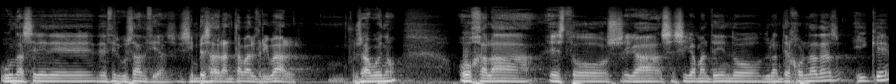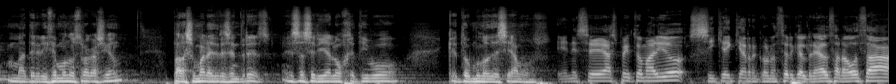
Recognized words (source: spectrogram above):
una serie de, circunstancias. Siempre se adelantaba el rival. Pues ah, bueno, ojalá esto siga, se siga manteniendo durante jornadas y que materialicemos nuestra ocasión para sumar de tres en tres. Ese sería el objetivo que todo el mundo deseamos. En ese aspecto, Mario, sí que hay que reconocer que el Real Zaragoza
